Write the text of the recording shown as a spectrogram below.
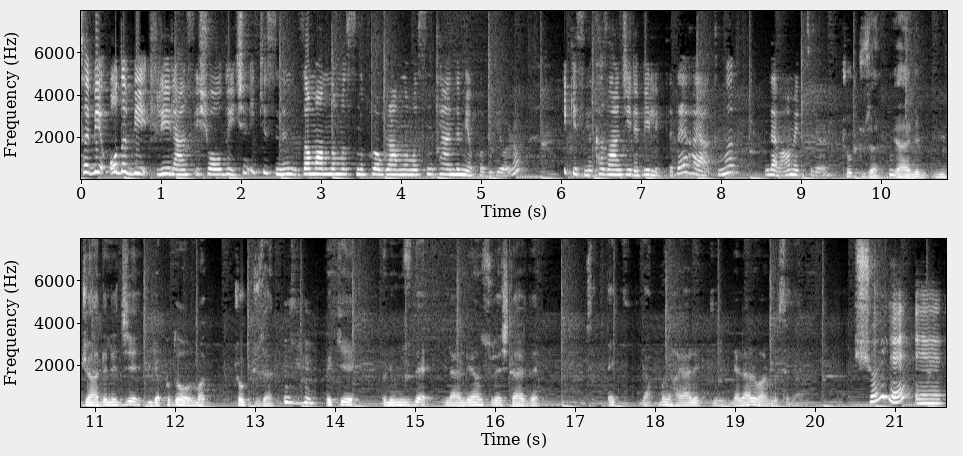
tabii o da bir freelance iş olduğu için ikisinin zamanlamasını, programlamasını kendim yapabiliyorum. İkisinin kazancıyla birlikte de hayatımı devam ettiriyorum. Çok güzel. Yani mücadeleci bir yapıda olmak çok güzel. Peki önümüzde ilerleyen süreçlerde ek yapmayı hayal ettiğin neler var mesela? Şöyle e,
